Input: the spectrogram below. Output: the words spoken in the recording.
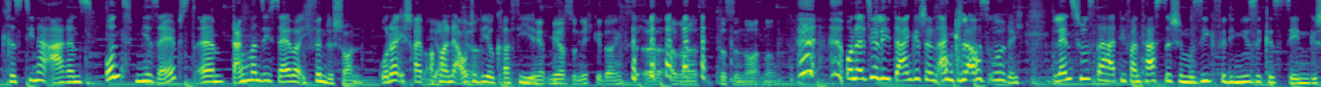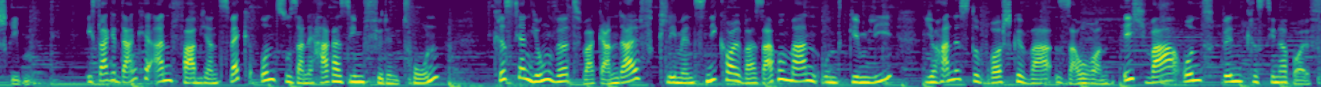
Christina Ahrens und mir selbst. Ähm, dankt man sich selber? Ich finde schon. Oder? Ich schreibe auch ja, mal eine Autobiografie. Ja. Mir, mir, hast du nicht gedankt, äh, aber das ist in Ordnung. Und natürlich Dankeschön an Klaus Ulrich. Lenz Schuster hat die fantastische Musik für die Musical-Szenen geschrieben. Ich sage Danke an Fabian Zweck und Susanne Harasim für den Ton. Christian Jungwirth war Gandalf, Clemens Nicol war Saruman und Gimli, Johannes Dobroschke war Sauron. Ich war und bin Christina Wolf.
